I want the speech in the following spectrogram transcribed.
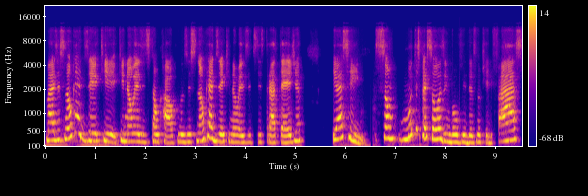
Mas isso não quer dizer que, que não existam cálculos, isso não quer dizer que não existe estratégia. E, assim, são muitas pessoas envolvidas no que ele faz,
